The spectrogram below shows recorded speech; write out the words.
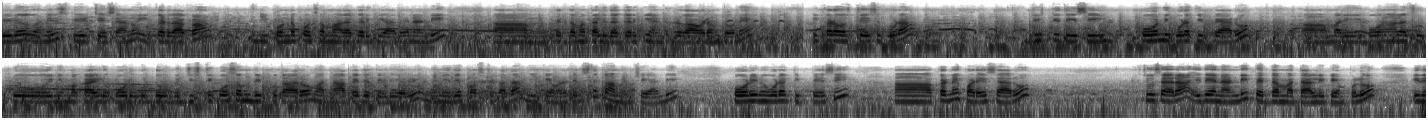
వీడియో అనేది స్పీడ్ చేశాను. ఇక్కడ దాకా ఈ కొండపోచమ్మ దగ్గరికి అదేనండి పెద్దమ్మ తల్లి దగ్గరికి ఎంటర్ కావడంతోనే ఇక్కడ వచ్చేసి కూడా దిష్టి తీసి కోడిని కూడా తిప్పారు. మరి బోనాల చుట్టూ నిమ్మకాయలు కోడిగుడ్డు దిష్టి కోసం తిప్పుతారో మరి నాకైతే తెలియదు. నేను ఇదే ఫస్ట్ కదా మీకేమైనా తెలిస్తే కామెంట్ చేయండి. కోడిని కూడా తిప్పేసి అక్కడనే పడేశారు. చూసారా? ఇదేనండి పెద్దమ్మ తల్లి టెంపుల్. ఇది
